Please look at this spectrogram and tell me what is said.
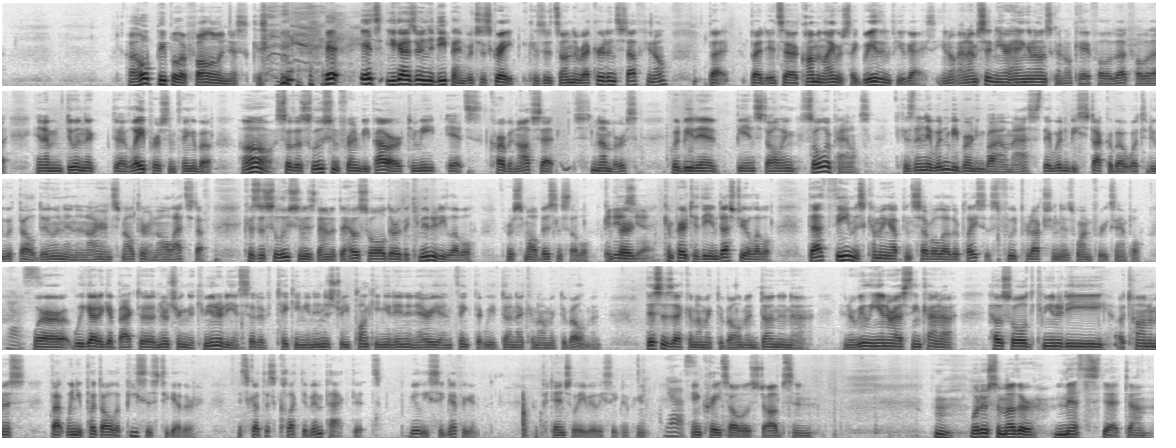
I hope people are following this because it, it's you guys are in the deep end, which is great because it's on the record and stuff, you know. But but it's a common language, like breathing for you guys, you know. And I'm sitting here hanging on, just going, okay, follow that, follow that, and I'm doing the, the layperson thing about, oh, so the solution for NB Power to meet its carbon offset numbers would be to be installing solar panels because then they wouldn't be burning biomass. They wouldn't be stuck about what to do with Belledune and an iron smelter and all that stuff. Because the solution is down at the household or the community level or small business level compared, is, yeah. compared to the industrial level. That theme is coming up in several other places. Food production is one, for example, Yes. where we got to get back to nurturing the community instead of taking an industry, plunking it in an area, and think that we've done economic development. This is economic development done in a in a really interesting kind of household, community, autonomous. But when you put all the pieces together, it's got this collective impact that's really significant, or potentially really significant, Yes. and creates all those jobs. And hmm, what are some other myths that um,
